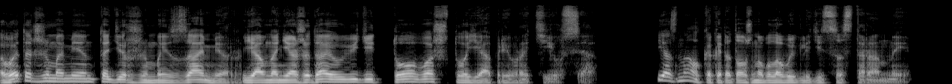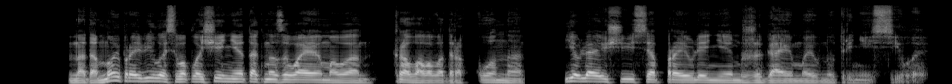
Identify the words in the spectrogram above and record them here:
В этот же момент одержимый замер, явно не ожидая увидеть то, во что я превратился. Я знал, как это должно было выглядеть со стороны. Надо мной проявилось воплощение так называемого кровавого дракона, являющееся проявлением сжигаемой внутренней силы.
